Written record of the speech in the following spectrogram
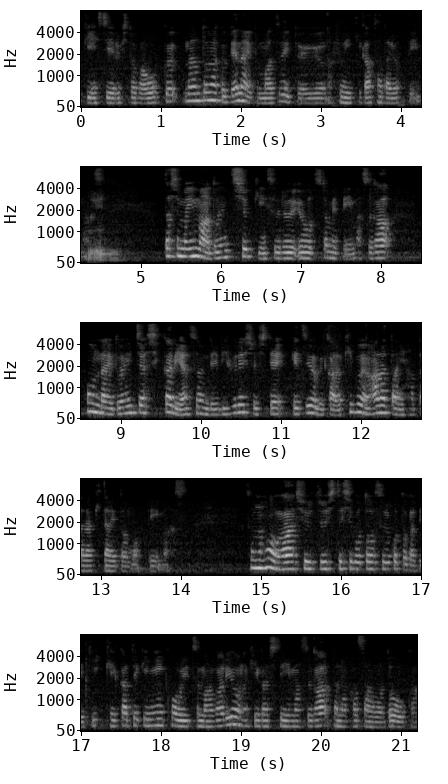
勤している人が多くなんとなく出ないとまずいというような雰囲気が漂っています、うん私も今は土日出勤するよう努めていますが本来土日はしっかり休んでリフレッシュして月曜日から気分新たに働きたいと思っていますその方が集中して仕事をすることができ結果的に効率も上がるような気がしていますが田中さんはどうお考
